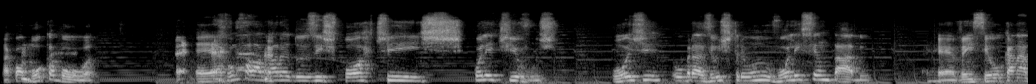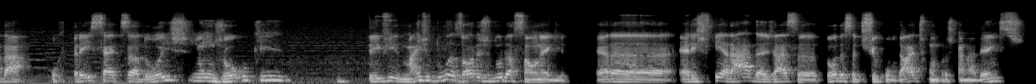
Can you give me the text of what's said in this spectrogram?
tá com a boca boa. É, vamos falar agora dos esportes coletivos. Hoje o Brasil estreou no vôlei sentado. É, venceu o Canadá por 3 sets a 2 em um jogo que teve mais de duas horas de duração, né, Gui? Era, era esperada já essa, toda essa dificuldade contra os canadenses?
